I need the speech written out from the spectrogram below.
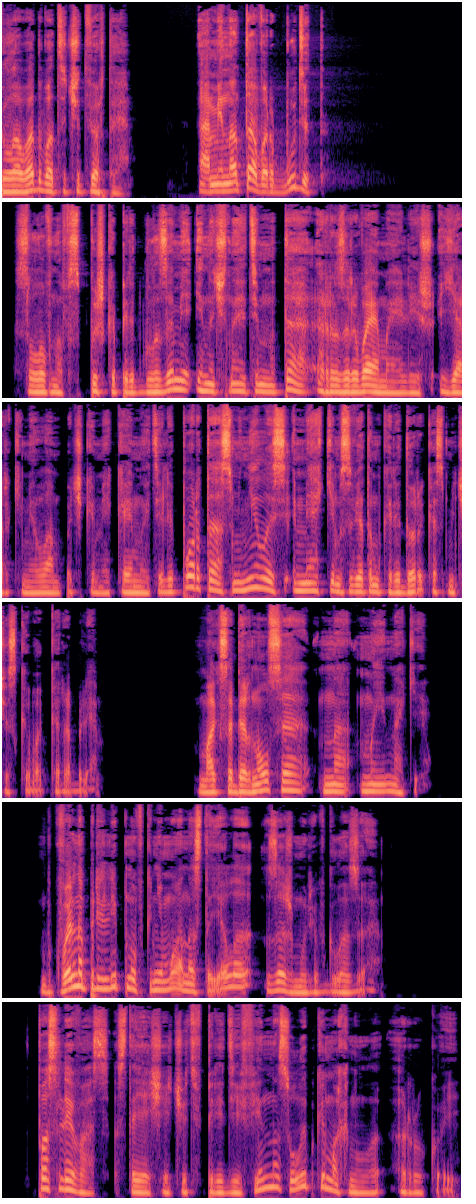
Глава 24. «А Минотавр будет?» Словно вспышка перед глазами и ночная темнота, разрываемая лишь яркими лампочками каймы телепорта, сменилась мягким светом коридора космического корабля. Макс обернулся на Майнаки. Буквально прилипнув к нему, она стояла, зажмурив глаза. «После вас», стоящая чуть впереди Финна, с улыбкой махнула рукой.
